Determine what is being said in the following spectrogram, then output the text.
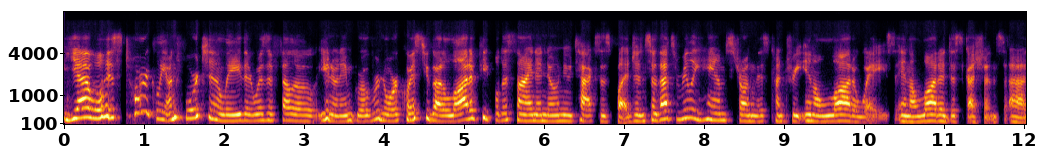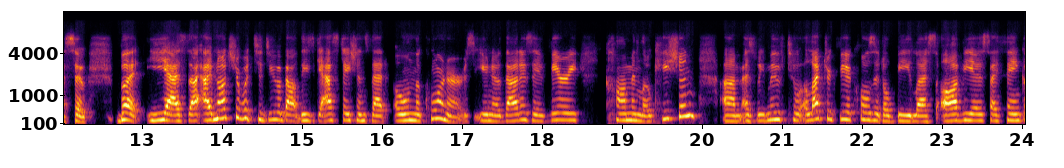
Yeah, well, historically, unfortunately, there was a fellow, you know, named Grover Norquist who got a lot of people to sign a no new taxes pledge. And so that's really hamstrung this country in a lot of ways, in a lot of discussions. Uh, so, but yes, I, I'm not sure what to do about these gas stations that own the corners. You know, that is a very common location. Um, as we move to electric vehicles, it'll be less obvious, I think.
